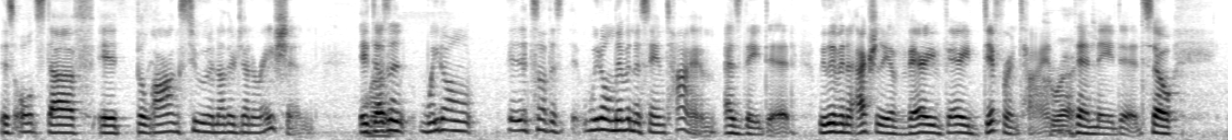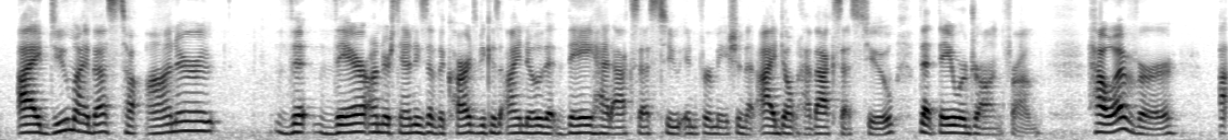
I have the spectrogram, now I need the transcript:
this old stuff it belongs to another generation. It Right. doesn't. We don't. It's not this. We don't live in the same time as they did. We live in actually a very, very different time Correct. than they did. So, I do my best to honor the, their understandings of the cards because I know that they had access to information that I don't have access to that they were drawing from. However, I,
